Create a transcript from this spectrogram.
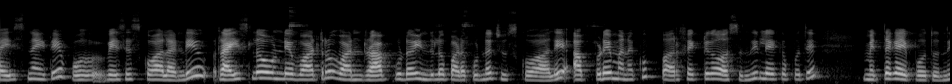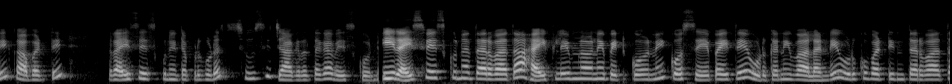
రైస్ని అయితే వేసేసుకోవాలండి. రైస్లో ఉండే వాటర్ వన్ డ్రాప్ కూడా ఇందులో పడకుండా చూసుకోవాలి. అప్పుడే మనకు పర్ఫెక్ట్గా వస్తుంది. లేకపోతే మెత్తగా అయిపోతుంది. కాబట్టి రైస్ వేసుకునేటప్పుడు కూడా చూసి జాగ్రత్తగా వేసుకోండి. ఈ రైస్ వేసుకున్న తర్వాత హై ఫ్లేమ్లోనే పెట్టుకొని కొద్దిసేపు అయితే ఉడకనివ్వాలండి. ఉడుకు పట్టిన తర్వాత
